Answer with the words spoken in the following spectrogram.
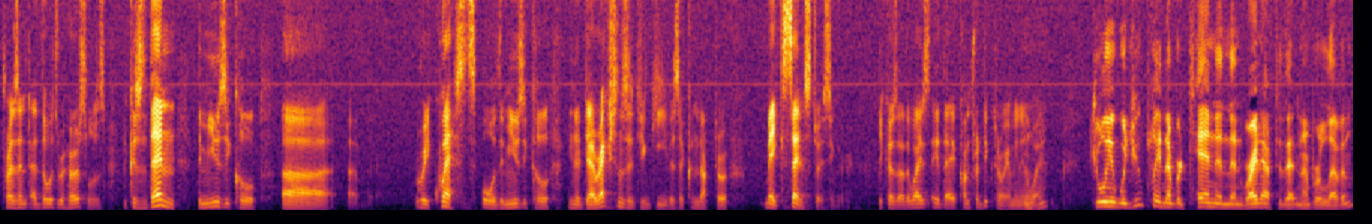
present at those rehearsals because then the musical uh, requests or the musical you know directions that you give as a conductor make sense to a singer because otherwise eh, they're contradictory i mean in a way Julian, would you play number 10 and then right after that, number 11?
